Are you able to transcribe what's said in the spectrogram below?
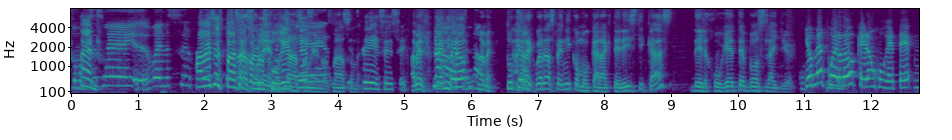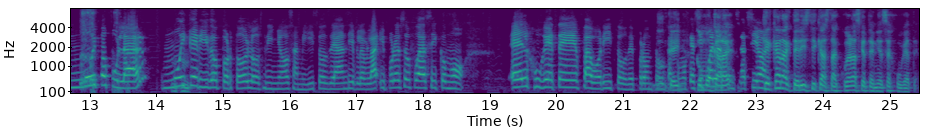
Como Bueno. que dices, güey, eh, bueno, ese es el A veces pasa Más con o los menos, juguetes. Más o menos, más o menos. Sí, sí, sí. A ver, No, Penny, pero- ¿tú qué Ajá. recuerdas, Penny, como características del juguete Buzz Lightyear? Yo me acuerdo que era un juguete muy popular, muy Ujú. querido por todos los niños, amiguitos de Andy, bla, bla, y por eso fue así como el juguete favorito de pronto. O sea, Ok, como que sí como fue la sensación. ¿Qué características te acuerdas que tenía ese juguete?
